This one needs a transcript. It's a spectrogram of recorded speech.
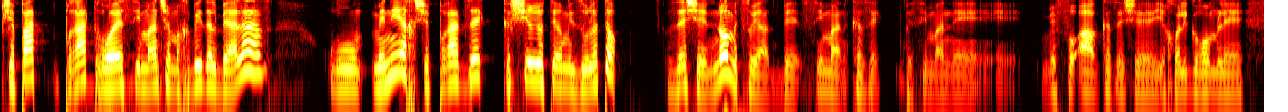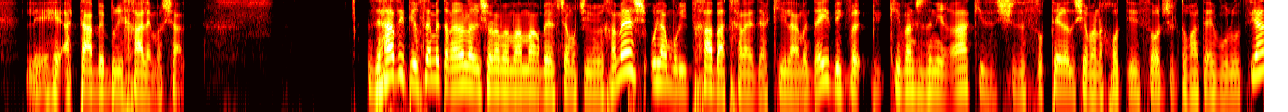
כשפרט רואה סימן שמכביד על בעליו, הוא מניח שפרט זה כשיר יותר מזולתו. זה שאינו מצויד בסימן כזה, בסימן אה, אה, מפואר כזה שיכול לגרום להאטה בבריחה למשל. זהבי פרסם את הרעיון לראשונה במאמר ב-1975, אולם הוא נדחה בהתחלה על ידי הקהילה המדעית, כיוון שזה נראה שזה סותר איזשהם הנחות יסוד של תורת האבולוציה.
